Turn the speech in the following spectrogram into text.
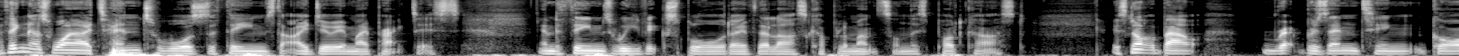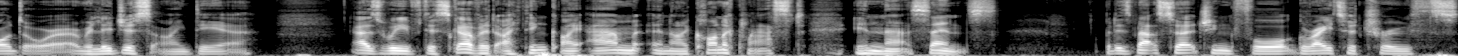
I think that's why I tend towards the themes that I do in my practice and the themes we've explored over the last couple of months on this podcast. It's not about representing God or a religious idea as we've discovered, I think I am an iconoclast in that sense. But it's about searching for greater truths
